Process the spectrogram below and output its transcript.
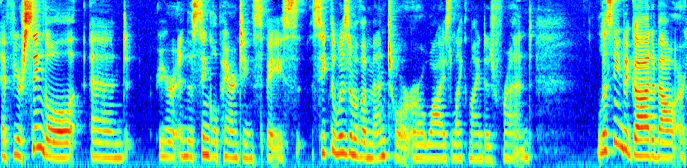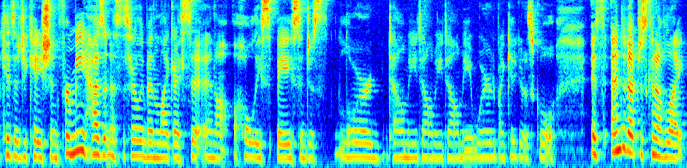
If you're single and you're in the single parenting space, seek the wisdom of a mentor or a wise, like minded friend. Listening to God about our kids' education for me hasn't necessarily been like I sit in a, a holy space and just, Lord, tell me, tell me, tell me, where did my kid go to school? It's ended up just kind of like,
